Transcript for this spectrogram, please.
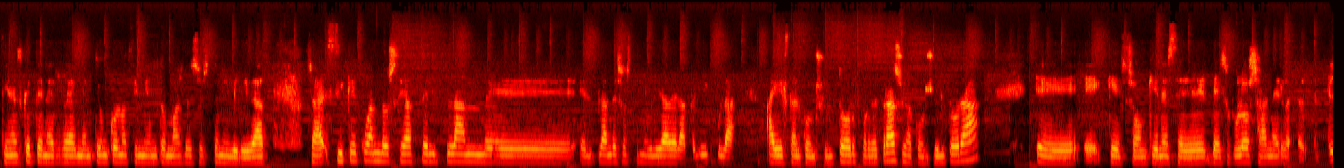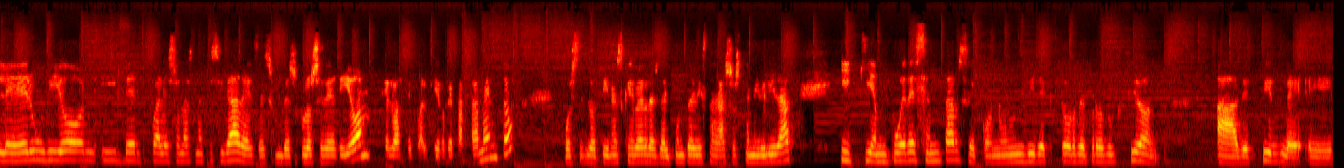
tienes que tener realmente un conocimiento más de sostenibilidad. O sea, sí que cuando se hace el plan de el plan de sostenibilidad de la película, ahí está el consultor por detrás, la consultora, eh, eh, que son quienes se desglosan. El- leer un guion y ver cuáles son las necesidades es un desglose de guion, que lo hace cualquier departamento, pues lo tienes que ver desde el punto de vista de la sostenibilidad y quien puede sentarse con un director de producción a decirle, eh,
